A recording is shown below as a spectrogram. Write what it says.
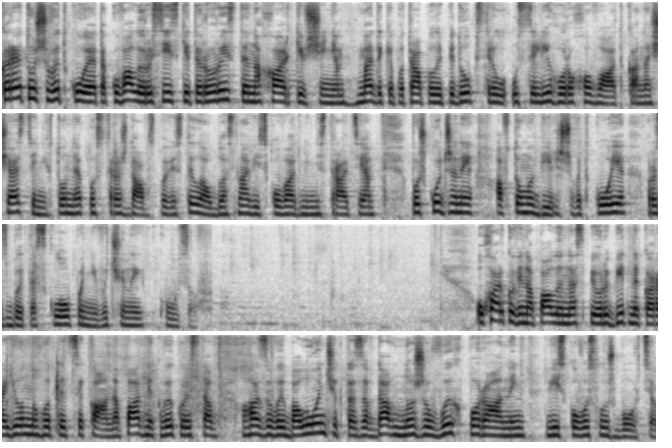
Карету швидкої атакували російські терористи на Харківщині. Медики потрапили під обстріл у селі Гороховатка. На щастя, ніхто не постраждав. Сповістила обласна військова адміністрація. Пошкоджений автомобіль швидкої, розбите скло, понівечений кузов. У Харкові напали на співробітника районного ТЦК. Нападник використав газовий балончик та завдав ножових поранень військовослужбовцю.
